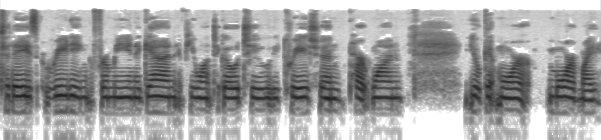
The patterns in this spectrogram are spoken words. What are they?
today's reading for me, and again, if you want to go to the creation part one, you'll get more more of my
